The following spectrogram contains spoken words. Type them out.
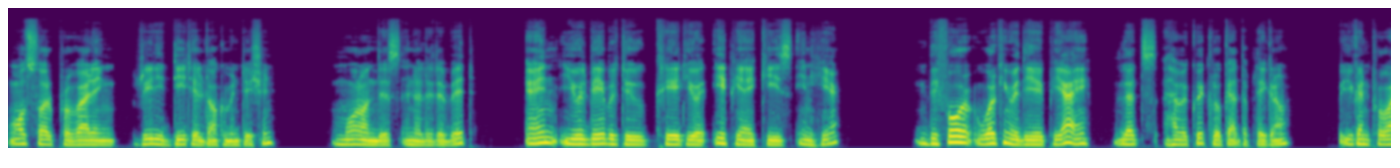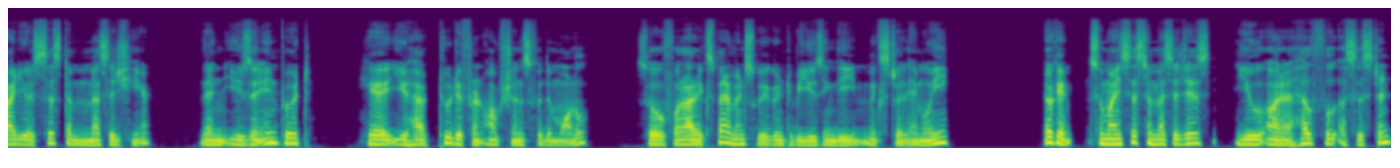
also are providing really detailed documentation. More on this in a little bit. And you will be able to create your API keys in here. Before working with the API, let's have a quick look at the playground. You can provide your system message here. Then user input. Here you have two different options for the model. So for our experiments, we're going to be using the Mixtral MOE. Okay, so my system message is, you are a helpful assistant.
